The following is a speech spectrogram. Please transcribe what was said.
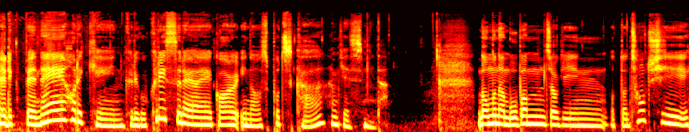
에릭 베네의 허리케인 그리고 크리스 레아의 Girl in a Sports Car 함께했습니다. 너무나 모범적인 어떤 청취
